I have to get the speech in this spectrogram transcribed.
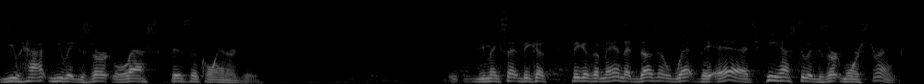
you, have, you exert less physical energy. Do you make sense? Because, because a man that doesn't whet the edge, he has to exert more strength.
